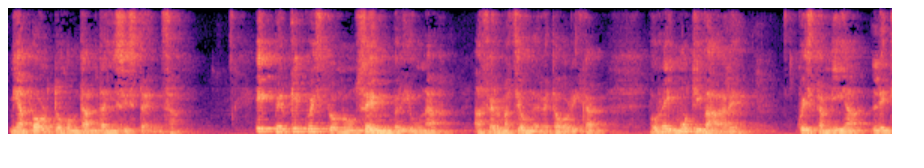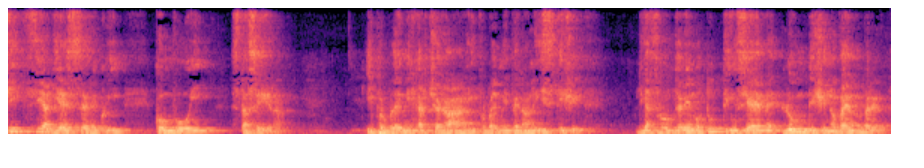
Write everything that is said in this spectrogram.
mi ha porto con tanta insistenza e perché questo non sembri una affermazione retorica, vorrei motivare questa mia letizia di essere qui con voi stasera. I problemi carcerari, i problemi penalistici li affronteremo tutti insieme l'11 novembre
